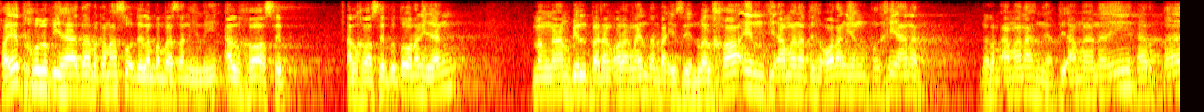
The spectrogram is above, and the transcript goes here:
fayadkhulu fi hadza maka masuk dalam pembahasan ini al-ghasib Al-ghasib itu orang yang mengambil barang orang lain tanpa izin. Wal kha'in fi amanatih, orang yang pengkhianat dalam amanahnya. Diamanai harta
